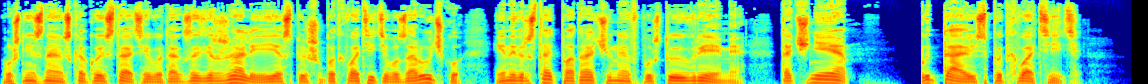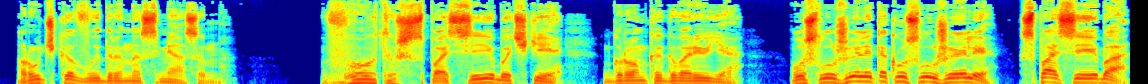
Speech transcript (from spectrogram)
Уж не знаю, с какой стати его так задержали, и я спешу подхватить его за ручку и наверстать потраченное впустую время. Точнее, пытаюсь подхватить. Ручка выдрана с мясом. «Вот уж спасибочки!» — громко говорю я. «Услужили так услужили! Спасибо!»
